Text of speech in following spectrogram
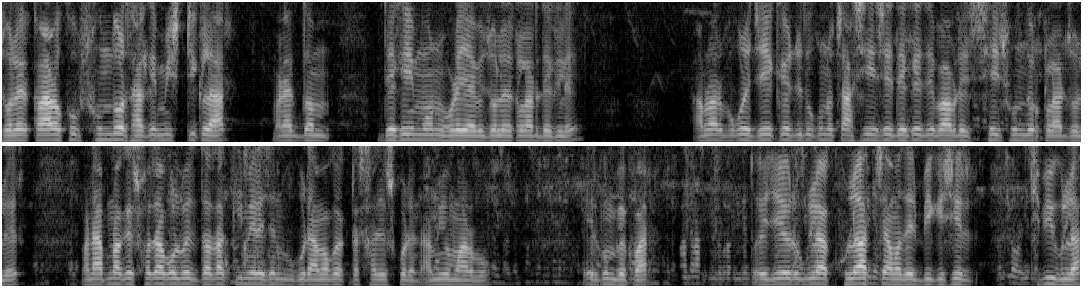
জলের কালারও খুব সুন্দর থাকে মিষ্টি কালার মানে একদম দেখেই মন ভরে যাবে জলের কালার দেখলে। আপনার পুকুরে যে কেউ যদি কোনো চাষি এসে দেখে যে বাবরে সেই সুন্দর কালার জলের। মানে আপনাকে সোজা বলবে যে, দাদা কী মেরেছেন পুকুরে? আমাকে একটা সাজেস্ট করেন আমিও মারবো। এরকম ব্যাপার। তো এই যে ওগুলা খোলা হচ্ছে আমাদের বিকিসির ছিপিগুলা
